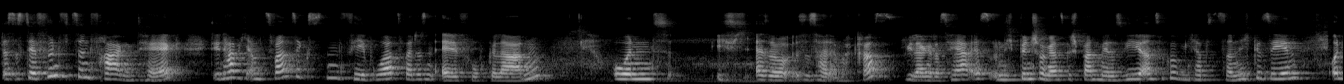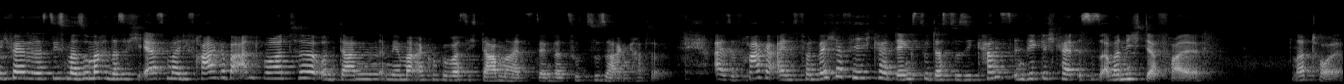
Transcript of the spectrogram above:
Das ist der 15 Fragen Tag. Den habe ich am 20. Februar 2011 hochgeladen. Und ich, also es ist halt einfach krass, wie lange das her ist und ich bin schon ganz gespannt, mir das Video anzugucken. Ich habe es jetzt noch nicht gesehen und ich werde das diesmal so machen, dass ich erstmal die Frage beantworte und dann mir mal angucke, was ich damals denn dazu zu sagen hatte. Also Frage 1. Von welcher Fähigkeit denkst du, dass du sie kannst? In Wirklichkeit ist es aber nicht der Fall. Na toll.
